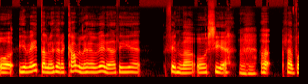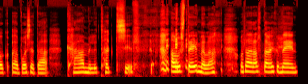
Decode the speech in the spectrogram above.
og ég veit alveg þegar Kamila hefur verið að því ég finn það og sé mm -hmm. að það er búið, það er búið að setja kamilu touchið á steinana og það er alltaf einhvern veginn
